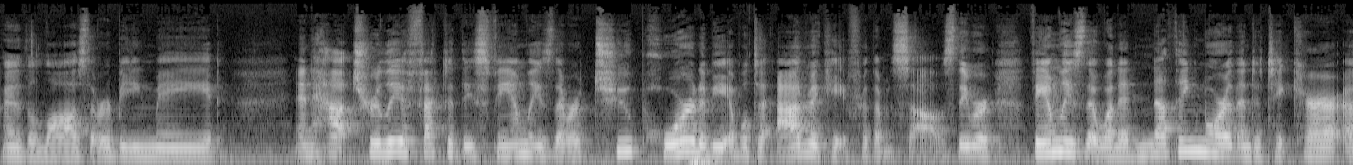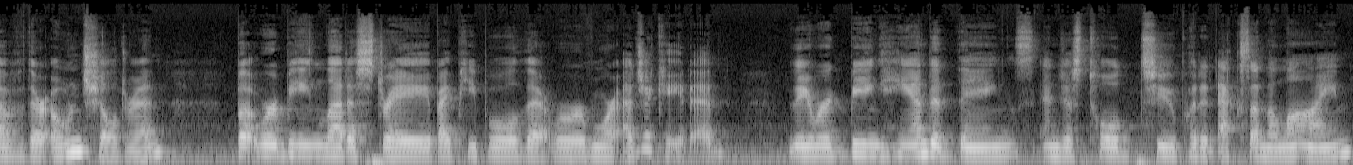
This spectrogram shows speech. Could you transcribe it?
kind of the laws that were being made, and how it truly affected these families that were too poor to be able to advocate for themselves. They were families that wanted nothing more than to take care of their own children, but were being led astray by people that were more educated they were being handed things and just told to put an X on the line.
